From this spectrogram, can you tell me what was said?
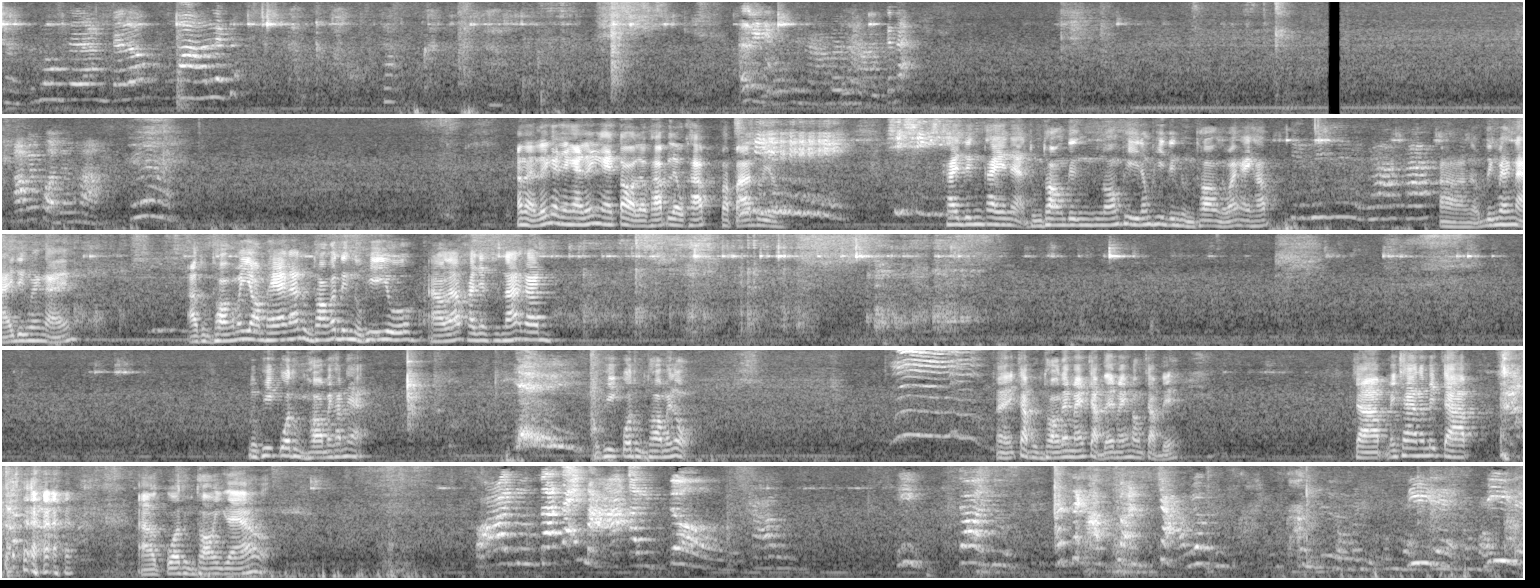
จะลงแรงจะลงมาเลยอะไรเนี่ยน้ำมันหาก็ได้ เอาไป ขวดหนึงค่ะอันไหนเล่นกันยังไงเล่นยังไงต่อแล้วครับ เร็วครับป๊าป๊าดูอยู่ ใครดึงใครเนี่ยถุงทองดึงน้องพีน้องพีดึงถุงทองหรือว่าไงครับ อ่าเดี๋ยวดึงไปทางไหนดึงไปทางไหนอ่าถุงทองก็ไม่ยอมแพ้นะถุงทองก็ดึงหนูพีอยู่เอาแล้วใครจะชนะกัน หนูพี่กลัวถุงทองไหมครับเนี่ยหนูพี่กลัวถุงทองไหมลูกไหนจับถุงทองได้ไหมจับได้ไหมลองจับดิจับไม่ใช่นะไม่จับ เอาวกลัวถุงทองอีกแล้ว คอยดูนะได้หมาไอ้โดทำนี่ก็ดูถ้าจะขับฟันจ่าเรื่องเป็นฝ่ายฟังเลยดีเลยดีเล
